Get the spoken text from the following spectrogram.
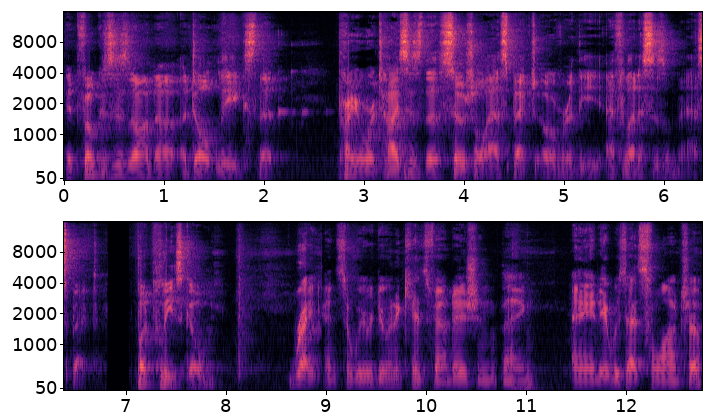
it focuses on uh, adult leagues that prioritizes the social aspect over the athleticism aspect. But please go. Right. And so we were doing a kids foundation thing, and it was at Solancha,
